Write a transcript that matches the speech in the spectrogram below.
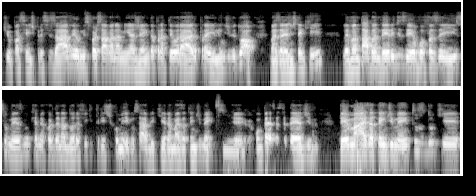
que o paciente precisava, eu me esforçava na minha agenda para ter horário para ele individual. Mas aí a gente tem que levantar a bandeira e dizer, eu vou fazer isso mesmo que a minha coordenadora fique triste comigo, sabe? Que era mais atendimentos. Porque acontece essa ideia de ter mais atendimentos do que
